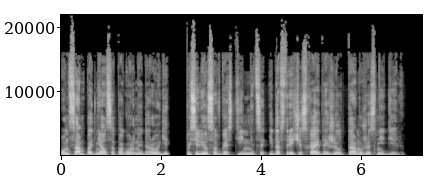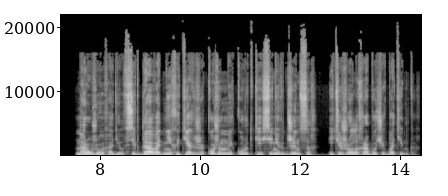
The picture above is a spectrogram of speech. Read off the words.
он сам поднялся по горной дороге, поселился в гостинице и до встречи с Хайдой жил там уже с неделю. Наружу выходил всегда в одних и тех же кожаной куртке, синих джинсах и тяжелых рабочих ботинках.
